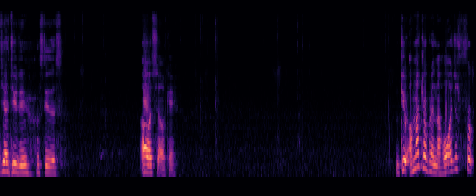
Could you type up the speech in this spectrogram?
Yeah, dude, let's do this. Oh, it's okay. Dude, I'm not jumping in that hole. I just for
